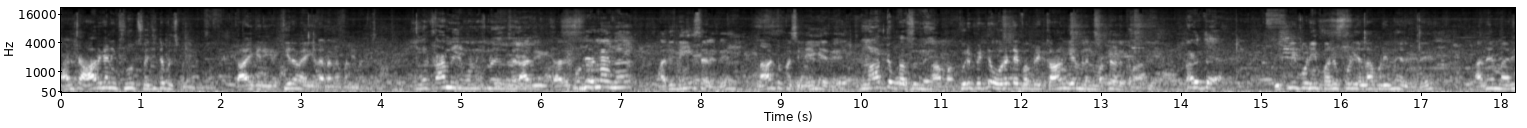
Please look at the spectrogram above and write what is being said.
அடுத்து ஆர்கானிக் ஃப்ரூட்ஸ் வெஜிடபிள்ஸ் பண்ணிட்டு இருக்கோம். காய்கறிகள் கீரை வகைகள் எல்லாமே பண்ணிட்டு இருக்கோம். இந்த காமி ஒன்று ஒன்று சார் அது அது இது கொண்டு என்னது? அது நெய் சார் இது. நாட்டு பசி நெய் அது. நாட்டு பசுனை ஆமாம் குறிப்பிட்டு ஒரு டைப் ஆஃப் பிரீட் காங்கேயம்லேருந்து மட்டும் எடுக்கிறோம் அது. அடுத்து. இட்லி பொடி பருப்பு பொடி எல்லா பொடியுமே இருக்குது. அதே மாதிரி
